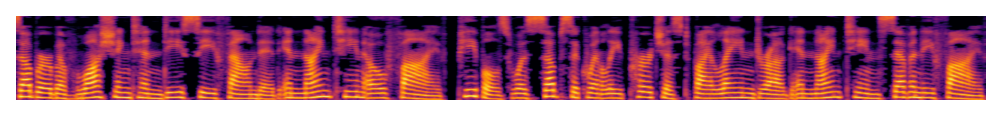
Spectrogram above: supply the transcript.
suburb of Washington, D.C. Founded in 1905, People's was subsequently purchased by Lane Drug in 1975,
